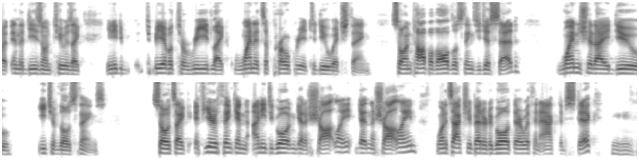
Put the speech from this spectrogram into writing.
but in the D zone too is like you need to, to be able to read like when it's appropriate to do which thing. So on top of all those things you just said, when should I do each of those things? So it's like if you're thinking I need to go out and get a shot lane, get in the shot lane, when it's actually better to go out there with an active stick, Mhm.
